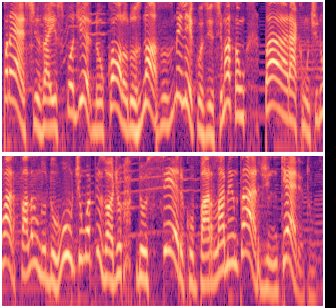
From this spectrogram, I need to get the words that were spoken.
prestes a explodir no colo dos nossos milicos de estimação para continuar falando do último episódio do Cerco Parlamentar de Inquérito.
